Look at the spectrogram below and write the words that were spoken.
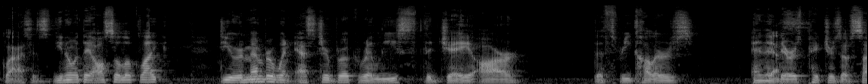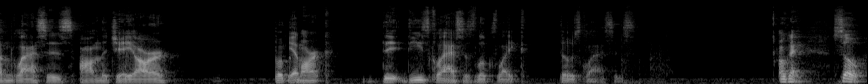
glasses. You know what they also look like? Do you remember when Esterbrook released the JR, the three colors, and then there was pictures of sunglasses on the JR bookmark? The, these glasses look like those glasses. Okay, so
